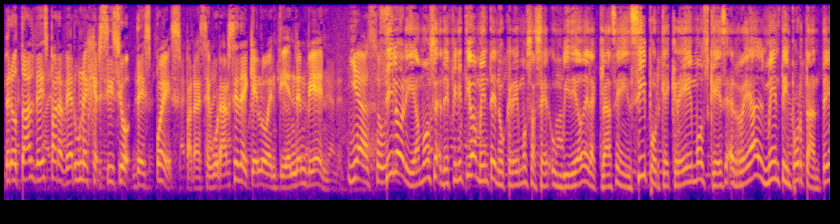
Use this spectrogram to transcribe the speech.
pero tal vez para ver un ejercicio después, para asegurarse de que lo entienden bien? Si lo haríamos, definitivamente no queremos hacer un video de la clase en sí porque creemos que es realmente importante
